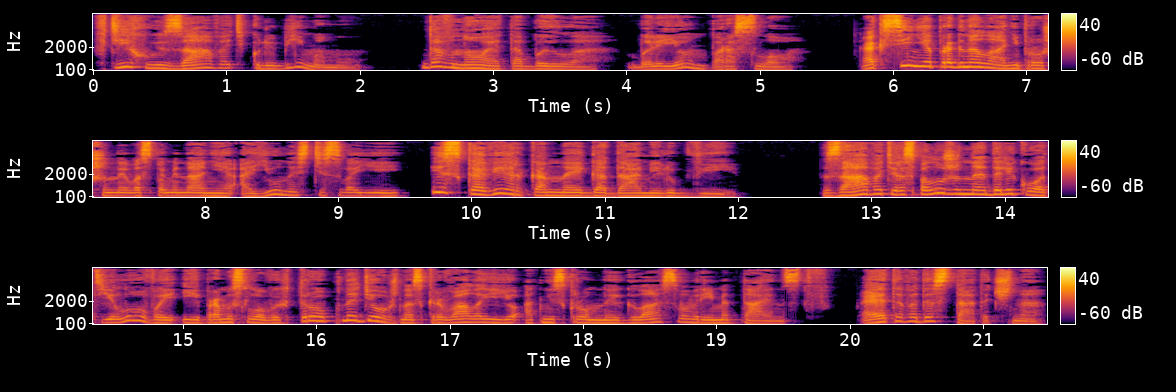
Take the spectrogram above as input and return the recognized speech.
в тихую заводь к любимому. Давно это было, быльем поросло. Аксинья прогнала непрошенные воспоминания о юности своей, исковерканной годами любви. Заводь, расположенная далеко от еловой и промысловых троп, надежно скрывала ее от нескромных глаз во время таинств. Этого достаточно.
